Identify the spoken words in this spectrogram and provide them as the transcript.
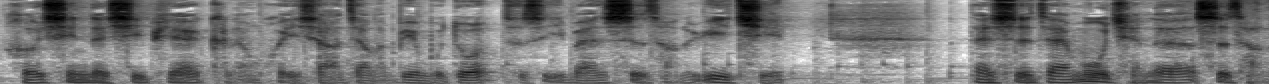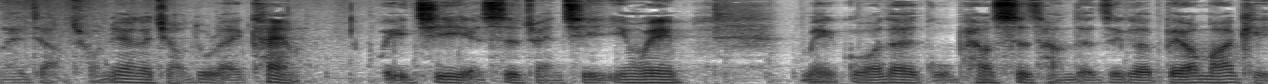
核心的 CPI 可能会下降的并不多，这是一般市场的预期。但是在目前的市场来讲，从另一个角度来看，危机也是转机，因为。美国的股票市场的这个 bear market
